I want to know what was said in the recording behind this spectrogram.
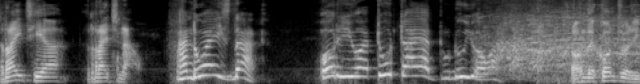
right here, right now. And why is that? Or you are too tired to do your work? On the contrary,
